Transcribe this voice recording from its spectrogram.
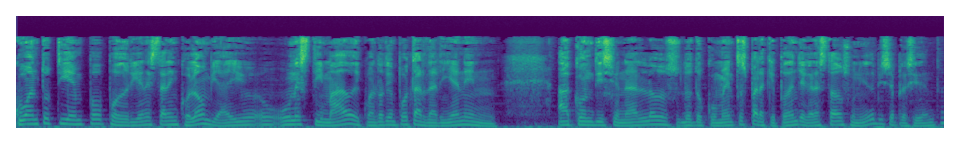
¿Cuánto tiempo podrían estar en Colombia? ¿Hay un estimado de cuánto tiempo tardarían en acondicionar los, documentos para que puedan llegar a Estados Unidos, vicepresidenta?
